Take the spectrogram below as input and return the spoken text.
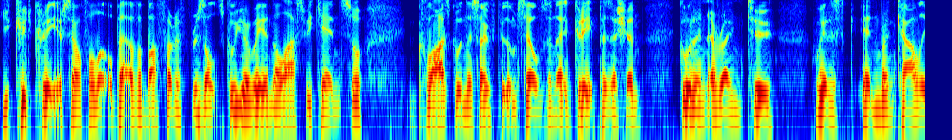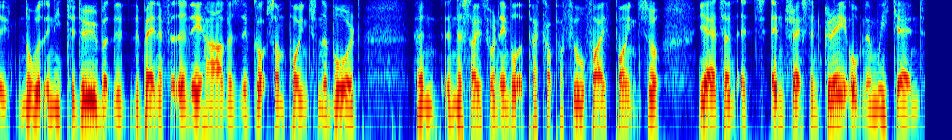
you could create yourself a little bit of a buffer if results go your way in the last weekend. So Glasgow and the South put themselves in a great position going into round two whereas Edinburgh and Caley know what they need to do. But the, the benefit that they have is they've got some points on the board, and, and the South weren't able to pick up a full five points. So yeah, it's an, it's interesting. Great opening weekend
